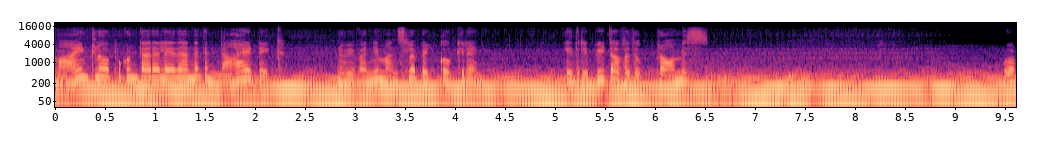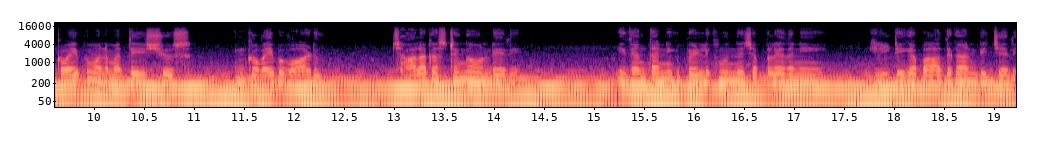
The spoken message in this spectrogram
మా ఇంట్లో ఒప్పుకుంటారా లేదా అన్నది నా హెడేక్. నువ్వు ఇవన్నీ మనసులో పెట్టుకో కిరణ్. ఇది రిపీట్ అవ్వదు ప్రామిస్. ఒకవైపు మన మధ్య ఇష్యూస్ ఇంకోవైపు వాడు. చాలా కష్టంగా ఉండేది. ఇదంతా నీకు పెళ్ళికి ముందే చెప్పలేదని గిల్టీగా బాధగా అనిపించేది.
